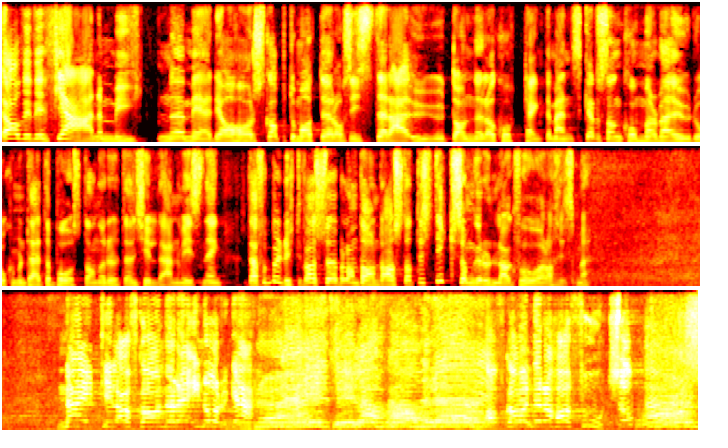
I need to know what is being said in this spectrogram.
Ja, vi vil fjerne mytene media har skapt om at rasister er uutdannede og korttenkte mennesker som kommer med udokumenterte påstander uten en kildeanvisning. Derfor benytter vi oss annet av statistikk som grunnlag for vår rasisme. Nei til afghanere i Norge! Nei til afghanere! Afghanere har fotsopp! Æsj!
